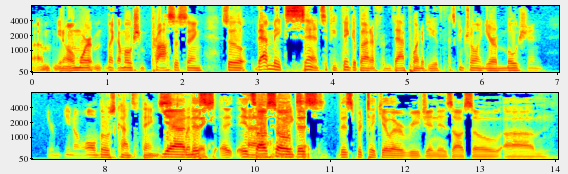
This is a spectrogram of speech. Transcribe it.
um, you know, more like emotion processing. So that makes sense if you think about it from that point of view. If that's controlling your emotion, your, you know, all those kinds of things. Yeah, this uh, it's uh, also it this sense. this particular region is also. Um,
